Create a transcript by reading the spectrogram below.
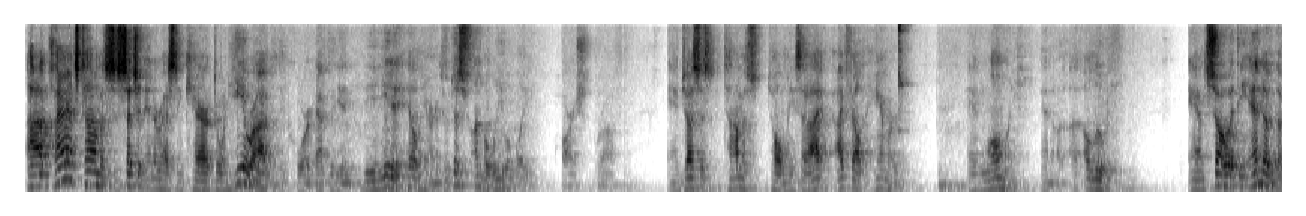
Uh, Clarence Thomas is such an interesting character. When he arrived at the court after the, the Anita Hill hearings, were just unbelievably harsh and rough. And Justice Thomas told me, he said, I, I felt hammered and lonely and uh, aloof. And so at the end of the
